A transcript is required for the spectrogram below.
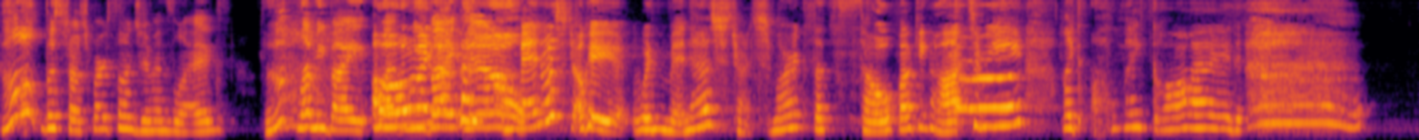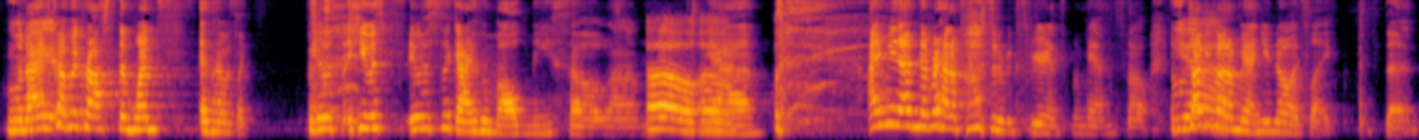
the stretch marks on Jimin's legs. Let me bite. Oh Let me my bite god. now. Men with str- okay, when men have stretch marks, that's so fucking hot to me. Like, oh my god. When I I've come across them once and I was like but it was he was it was the guy who mauled me, so um oh, oh. Yeah. I mean, I've never had a positive experience with a man, so if I'm talking about a man, you know it's like done.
